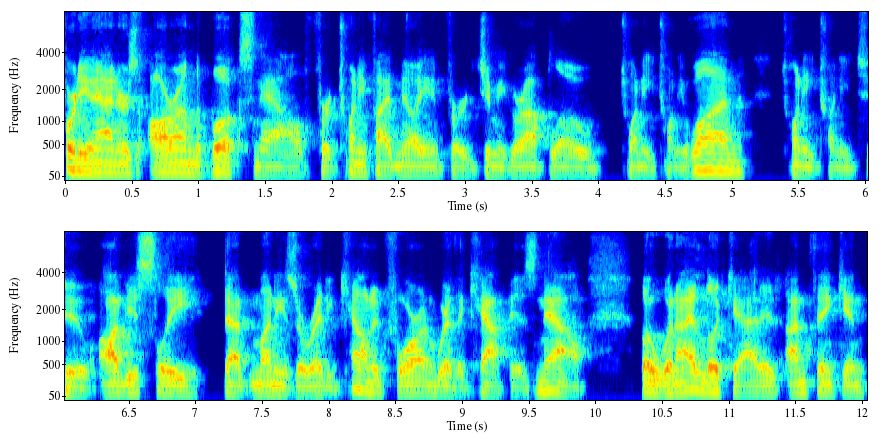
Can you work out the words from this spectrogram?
49ers are on the books now for 25 million for Jimmy Garoppolo 2021, 2022. Obviously, that money's already counted for on where the cap is now. But when I look at it, I'm thinking,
